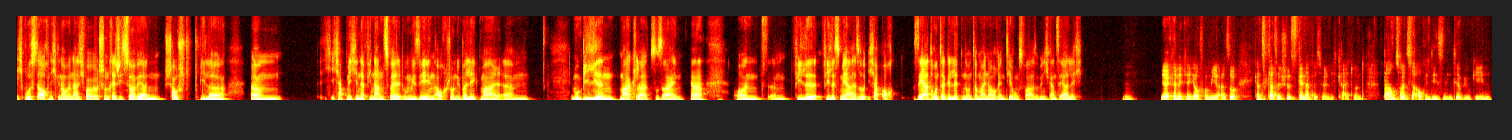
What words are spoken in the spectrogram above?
ich wusste auch nicht genau, wenn, also ich wollte schon Regisseur werden, Schauspieler, ähm, ich, ich habe mich in der Finanzwelt umgesehen, auch schon überlegt mal ähm, Immobilienmakler zu sein, ja, und ähm, viele, vieles mehr. Also ich habe auch sehr drunter gelitten unter meiner Orientierungsphase, bin ich ganz ehrlich. Hm. Ja, kenne kenn ich auch von mir. Also ganz klassische Scanner-Persönlichkeit. Und darum soll es ja auch in diesem Interview gehen.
